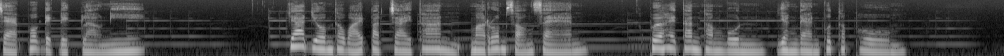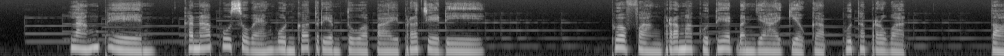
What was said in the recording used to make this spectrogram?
แจกพวกเด็กๆเหล่านี้ ญาติโยมถวายปัจจัยท่านมาร่วมสองแสน เพื่อให้ท่านทำบุญยังแดนพุทธภูมิ หลังเพนคณะผู้สแสวงบุญก็เตรียมตัวไปพระเจดีย์เพื่อฟังพระมคุเทศบรรยายเกี่ยวกับพุทธประวัติ ต่อ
